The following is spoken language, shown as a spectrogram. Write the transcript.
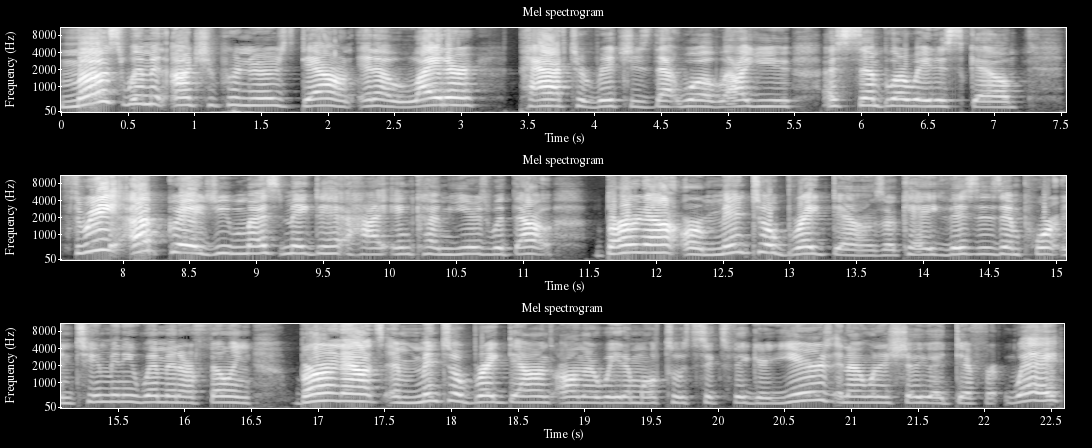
most women entrepreneurs down in a lighter path to riches that will allow you a simpler way to scale. Three upgrades you must make to hit high income years without burnout or mental breakdowns. Okay, this is important. Too many women are feeling burnouts and mental breakdowns on their way to multiple six figure years, and I want to show you a different way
